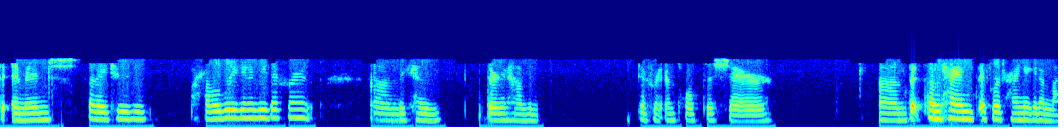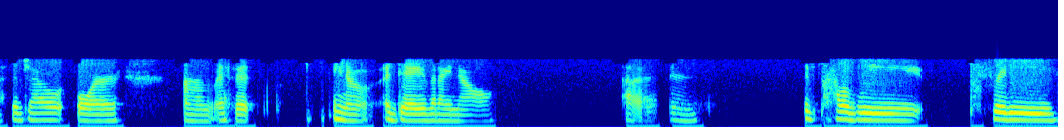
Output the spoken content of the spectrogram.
the image that I choose is probably going to be different um, because they're going to have a different impulse to share. Um, but sometimes if we're trying to get a message out or um, if it's, you know, a day that I know uh, is is probably pretty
